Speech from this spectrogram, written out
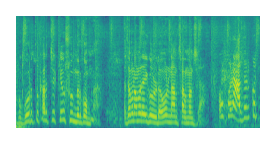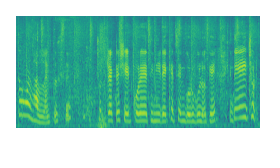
আপু, গরু তো কারোর চেয়ে কেউ সুন্দর কম না। যেমন আমার এই গরুটা, ওর নাম সালমান শাহ। ওপরে আদর করতে আমার ভালো লাগতেছে। ছোট্ট একটা শেড করে তিনি রেখেছেন গরুগুলোকে, কিন্তু এই ছোট্ট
